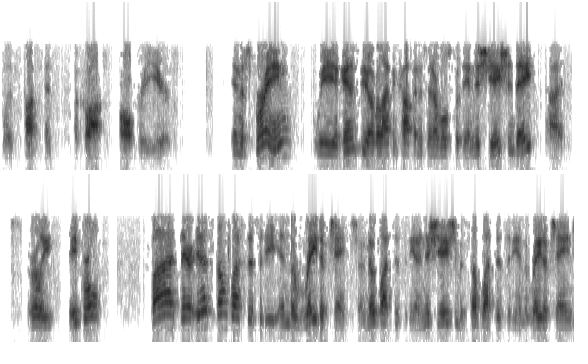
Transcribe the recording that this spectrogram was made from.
was, constant across all three years. In the spring, we again see overlapping confidence intervals for the initiation date, uh, early April, but there is some plasticity in the rate of change. So no plasticity in initiation, but some plasticity in the rate of change.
